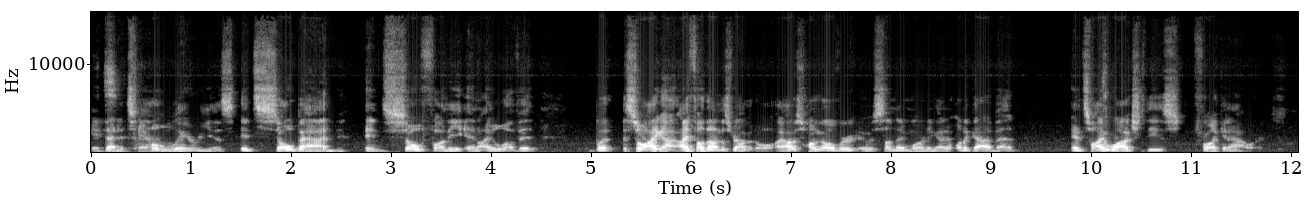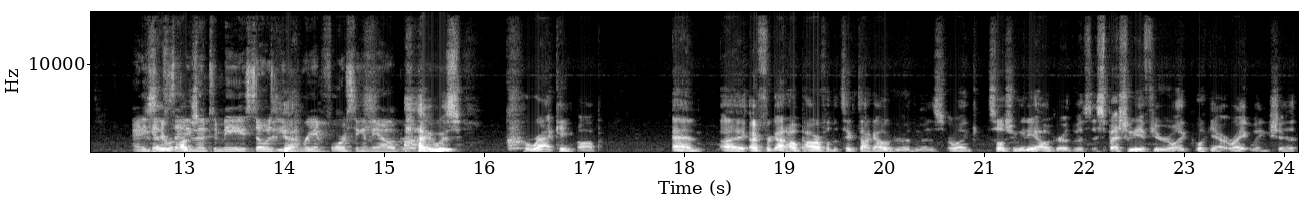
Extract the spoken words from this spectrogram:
it's that it's terrible. hilarious. It's so bad and so funny and I love it. But so I got I fell down this rabbit hole. I was hungover. It was Sunday morning. I didn't want to get out of bed. And so I watched these for like an hour. And he kept were- sending was- them to me, so it was Yeah. even reinforcing in the algorithm. I was cracking up. And I, I forgot how powerful the TikTok algorithm is, or like social media algorithm is, especially if you're like looking at right wing shit.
